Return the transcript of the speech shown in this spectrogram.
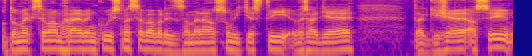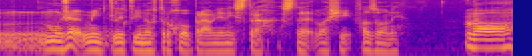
O tom, jak se vám hraje venku, už jsme se bavili, to znamená 8 vítězství v řadě, takže asi může mít Litvínov trochu oprávněný strach z té vaší fazóny. No,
